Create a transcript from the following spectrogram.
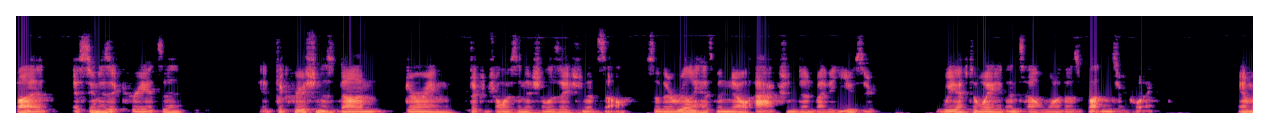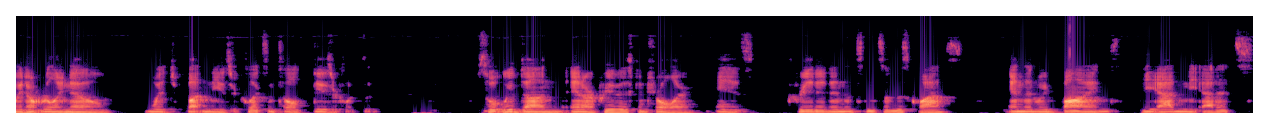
But as soon as it creates it, it, the creation is done during the controller's initialization itself. So there really has been no action done by the user. We have to wait until one of those buttons are clicked. And we don't really know which button the user clicks until the user clicks it. So what we've done in our previous controller is created an instance of this class, and then we bind the add and the edits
